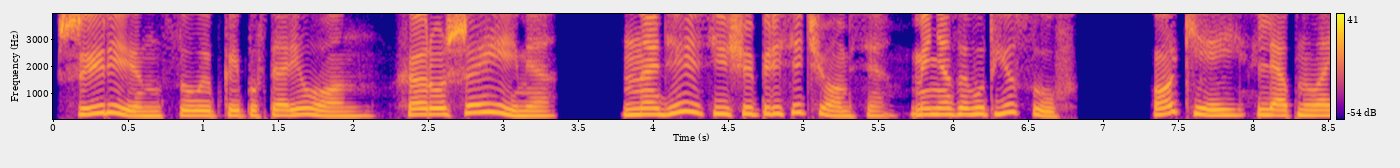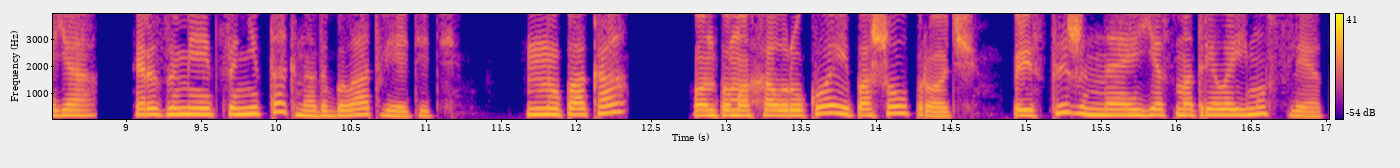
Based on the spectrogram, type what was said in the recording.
«Ширин», — с улыбкой повторил он. «Хорошее имя. Надеюсь, еще пересечемся. Меня зовут Юсуф». «Окей», — ляпнула я. Разумеется, не так надо было ответить. «Ну, пока». Он помахал рукой и пошел прочь. Пристыженная, я смотрела ему вслед.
